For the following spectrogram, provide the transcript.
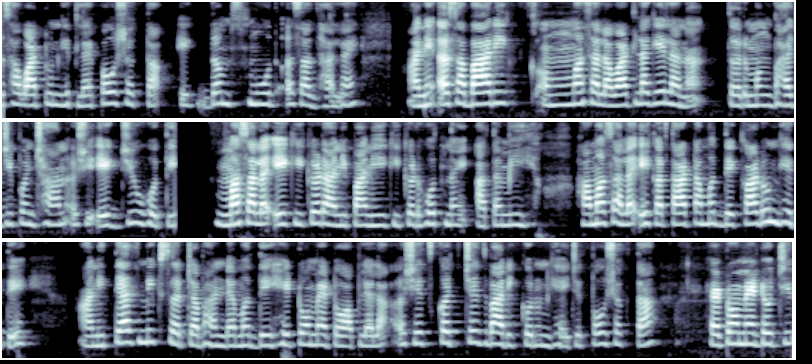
असा वाटून घेतला आहे पाहू शकता एकदम स्मूथ असा झाला आहे आणि असा बारीक मसाला वाटला गेला ना तर मग भाजी पण छान अशी एकजीव होती. मसाला एकीकड आणि पाणी एकीकड होत नाही. आता मी हा मसाला एका ताटामध्ये काढून घेते आणि त्याच मिक्सरच्या भांड्यामध्ये हे टोमॅटो आपल्याला असेच कच्चेच बारीक करून घ्यायचे. पाहू शकता ह्या टोमॅटोची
